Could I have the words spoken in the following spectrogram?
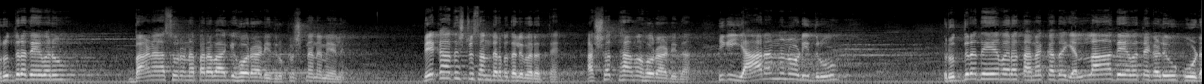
ರುದ್ರದೇವರು ಬಾಣಾಸುರನ ಪರವಾಗಿ ಹೋರಾಡಿದರು ಕೃಷ್ಣನ ಮೇಲೆ. ಬೇಕಾದಷ್ಟು ಸಂದರ್ಭದಲ್ಲಿ ಬರುತ್ತೆ. ಅಶ್ವತ್ಥಾಮ ಹೋರಾಡಿದ. ಹೀಗೆ ಯಾರನ್ನು ನೋಡಿದ್ರು ರುದ್ರದೇವರ ತನಕದ ಎಲ್ಲ ದೇವತೆಗಳಿಗೂ ಕೂಡ,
